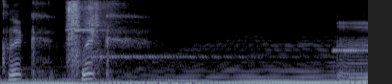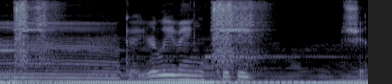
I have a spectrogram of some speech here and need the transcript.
Click, click. Uh, okay, you're leaving. Clicky. Shit.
